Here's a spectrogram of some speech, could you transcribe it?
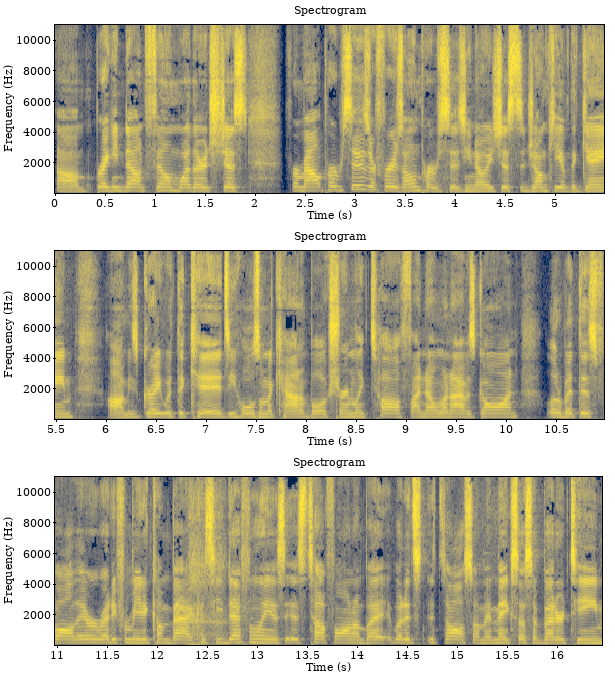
um, breaking down film, whether it's just for mount purposes or for his own purposes. You know, he's just a junkie of the game. Um, he's great with the kids. He holds them accountable. Extremely tough. I know when I was gone a little bit this fall, they were ready for me to come back because he definitely is, is tough on them. But but it's it's awesome. It makes us a better team.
